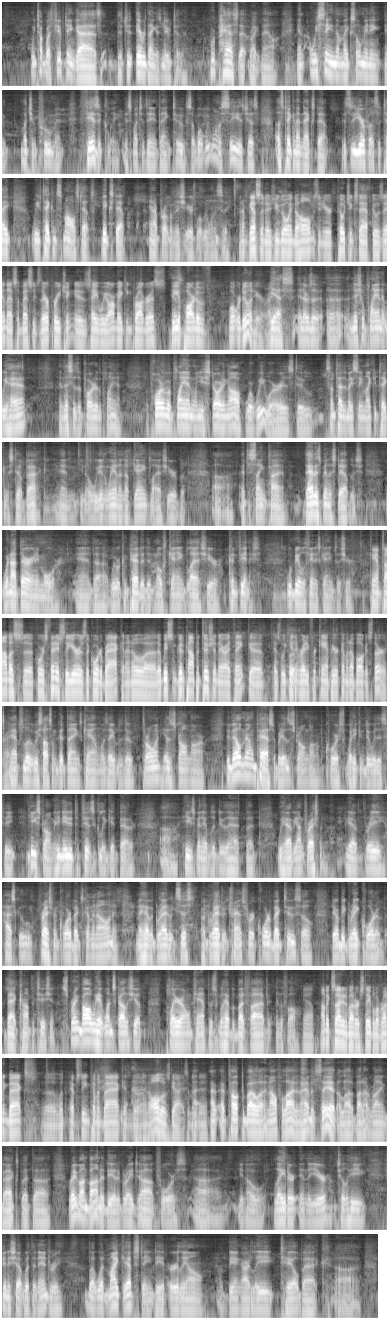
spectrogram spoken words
when we talk about 15 guys, just, everything is new to them. We're past that right now, and we've seen them make so many much improvement physically as much as anything too. So what we want to see is just us taking that next step. This is a year for us to take. We've taken small steps, big step in our program this year is what we want to see. And I'm guessing as you go into homes and your coaching staff goes in, that's the message they're preaching is, hey, we are making progress. Be yes. a part of what we're doing here, right? Yes. There's a, a initial plan that we had, and this is a part of the plan. A part of a plan when you're starting off where we were is to sometimes it may seem like you're taking a step back. Mm-hmm. And, you know, we didn't win enough games last year, but uh, at the same time, that has been established. We're not there anymore. And uh, we were competitive most games last year. Couldn't finish. Mm-hmm. We'll be able to finish games this year. Cam Thomas, uh, of course, finished the year as the quarterback, and I know uh, there'll be some good competition there. I think uh, as we Absolutely. get ready for camp here coming up August third, right? Absolutely, we saw some good things. Cam was able to do throwing. He has a strong arm, developmental passer, but he has a strong arm. Of course, what he can do with his feet, he's stronger. He needed to physically get better. Uh, he's been able to do that, but we have young freshmen. We have three high school freshman quarterbacks coming on, and may have a graduate assist, a graduate transfer quarterback too. So there'll be great quarterback competition. Spring ball, we had one scholarship player on campus. We'll have about five in the fall. Yeah, I'm excited about our stable of running backs uh, with Epstein coming back and uh, and all those guys. I mean, I, have talked about an awful lot, and I haven't said a lot about our running backs, but uh, Ra'Von Bonner did a great job for us. Uh, you know, later in the year until he finished up with an injury. But what Mike Epstein did early on, being our lead tailback.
